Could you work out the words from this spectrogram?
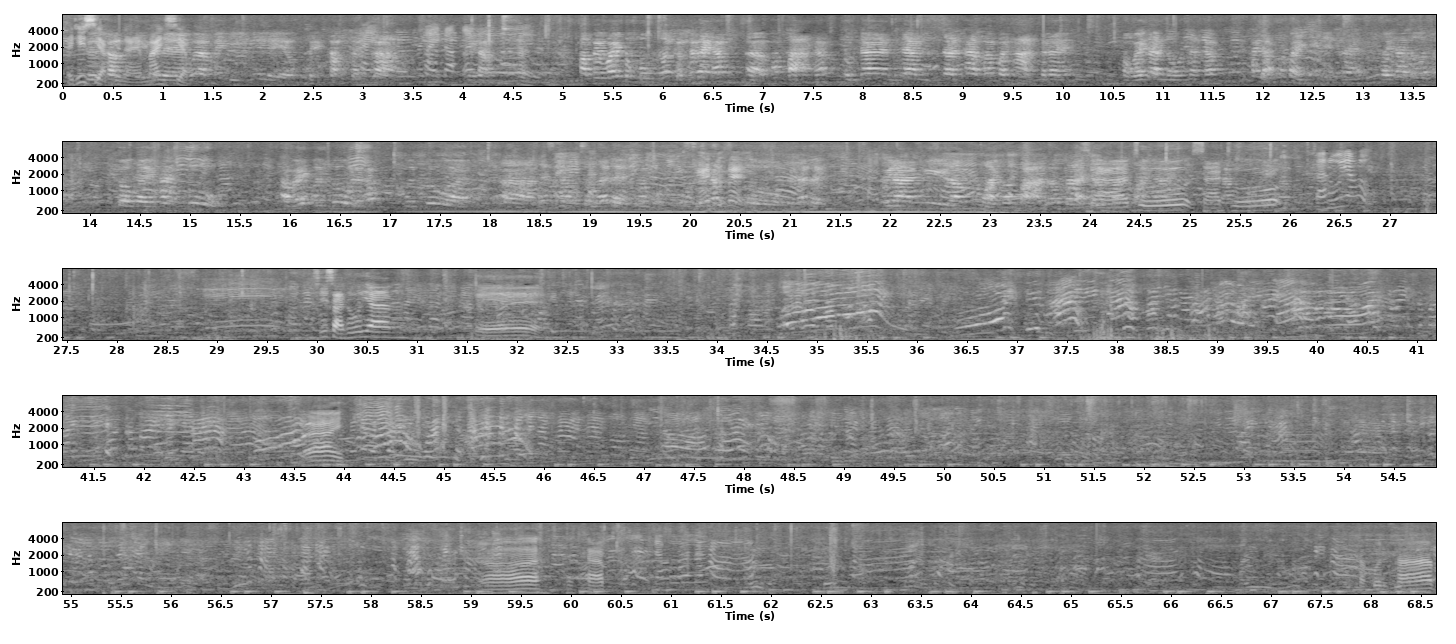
ไอ้ที่เสียบอยู่ไหนไม้เสียบว่าไม่ดีไม่เลวเป็นคำกลางๆใส่กับอะไรนะครับเลยเอาไปไว้ตรงมุมนั้นก่อนก็ได้ครับเอ่อพระป่าครับ ตรงด้านด้านด้านข้างพระประธานก็ได้ เอาไว้ด้านโน้นนะครับขยับเข้าไปนิดนึงนะไว้ด้านโน้นตรงในข้างตู้เอาไว้บนตู้เลยครับบนตู้อ่านะครับตรงนั้นเลยครับผมเสียจุดแม่โอ้ตรงนั้นเลยเวลาที่เราถวายพระป่าเราก็สาธุสาธุสาธุยังลูกเอ๊ะชี้สาธุยังโอเค ไปอ๋อครับขอบคุณครับ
